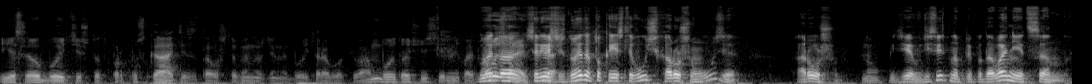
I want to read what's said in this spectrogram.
если вы будете что-то пропускать из-за того, что вынуждены будете работать, вам будет очень сильно не хватать. Ну, Ну, вы это, знаете, Сергей да? Васильевич, но это только если вы учитесь в хорошем вузе, хорошем, Ну. где действительно преподавание ценно.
